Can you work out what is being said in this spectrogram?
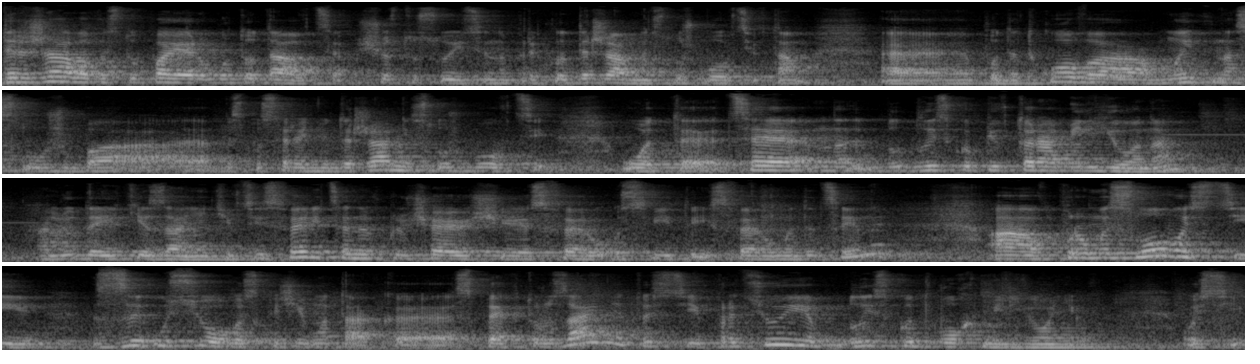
держава виступає роботодавцем, що стосується, наприклад, державних службовців, там е, податкова, митна служба, безпосередньо державні службовці. От це близько півтора мільйона людей, які зайняті в цій сфері, це не включаючи сферу освіти і сферу медицини. А в промисловості з усього, скажімо так, е, спектру зайнятості працює близько двох мільйонів осіб.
